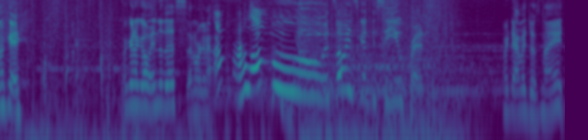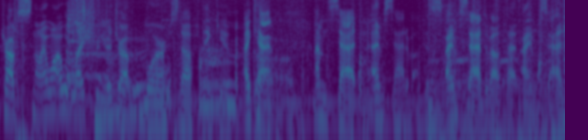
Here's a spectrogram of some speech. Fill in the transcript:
okay. We're gonna go into this and we're gonna- Ah, hello! It's always good to see you, friend. More damage as night drops snow. I want- I would like for you to drop more stuff. Thank you. I can't. I'm sad. I'm sad about this. I'm sad about that. I am sad.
